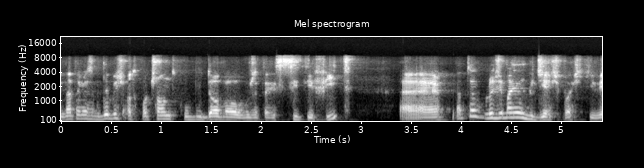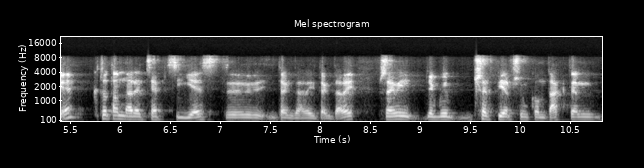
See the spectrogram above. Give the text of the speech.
Natomiast gdybyś od początku budował, że to jest City Fit, E, no to ludzie mają gdzieś właściwie, kto tam na recepcji jest y, i tak dalej, i tak dalej. Przynajmniej jakby przed pierwszym kontaktem,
